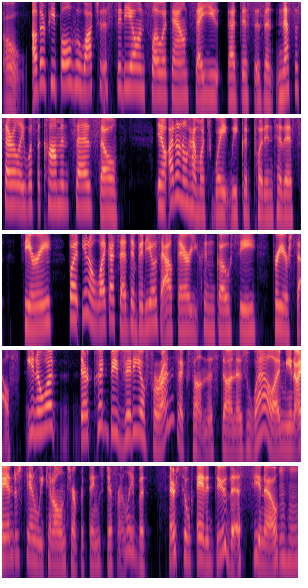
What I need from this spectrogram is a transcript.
Oh, Other people who watch this video and slow it down say you that this isn't necessarily what the comment says. So, you know, I don't know how much weight we could put into this theory, but you know, like I said, the video's out there. You can go see for yourself. you know what? There could be video forensics on this done as well. I mean, I understand we can all interpret things differently, but there's a way to do this, you know, Mm-hmm.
